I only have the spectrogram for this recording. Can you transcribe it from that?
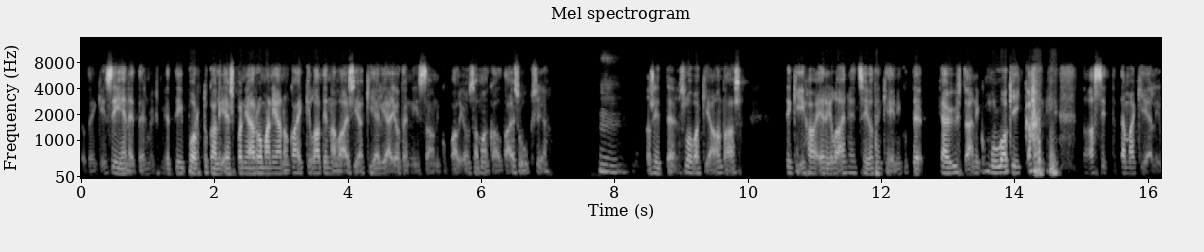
jotenkin siihen, että esimerkiksi miettii Portugali, Espanja ja Romania on kaikki latinalaisia kieliä, joten niissä on niin paljon samankaltaisuuksia. Mm. Mutta sitten Slovakia on taas jotenkin ihan erilainen, että se jotenkin ei niin kuin te, käy yhtään niin kuin mun logiikkaan, niin taas sitten tämä kieli.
